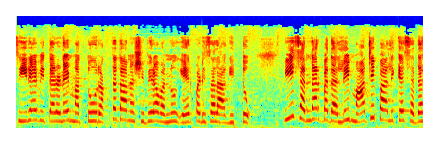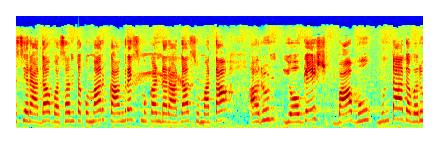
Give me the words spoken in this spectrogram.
ಸೀರೆ ವಿತರಣೆ ಮತ್ತು ರಕ್ತದಾನ ಶಿಬಿರವನ್ನು ಏರ್ಪಡಿಸಲಾಗಿತ್ತು. ಈ ಸಂದರ್ಭದಲ್ಲಿ ಮಾಜಿ ಪಾಲಿಕೆ ಸದಸ್ಯರಾದ ವಸಂತಕುಮಾರ್, ಕಾಂಗ್ರೆಸ್ ಮುಖಂಡರಾದ ಸುಮತಾ ಅರುಣ್ ಯೋಗೇಶ್ ಬಾಬು ಮುಂತಾದವರು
